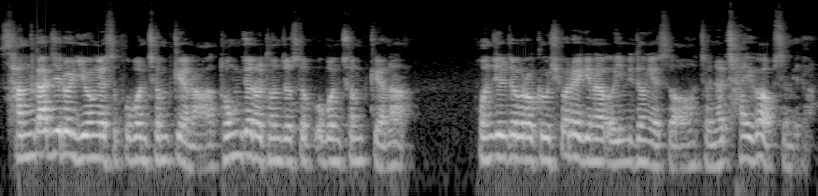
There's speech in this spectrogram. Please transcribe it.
산가지를 이용해서 뽑은 점괘나 동전을 던져서 뽑은 점괘나 본질적으로 그 혈액이나 의미 등에서 전혀 차이가 없습니다.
